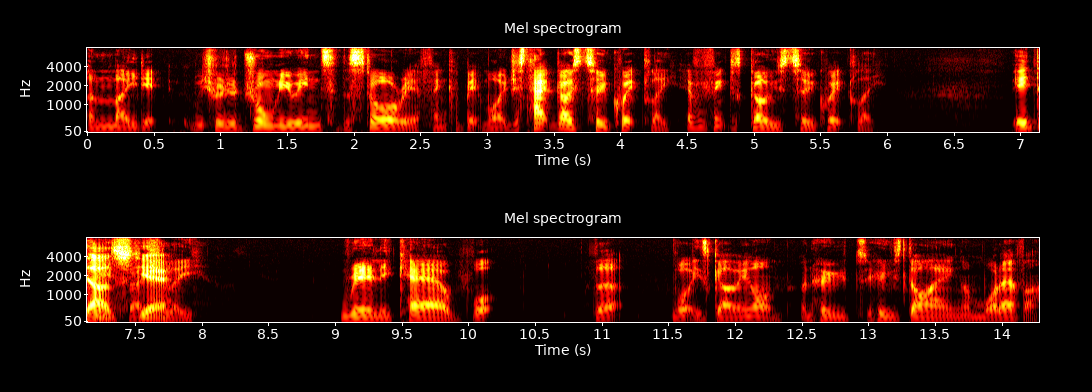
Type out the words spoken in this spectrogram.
and made it, which would have drawn you into the story. I think a bit more. It just ha- goes too quickly. Everything just goes too quickly. It does, yeah. Really care what the what is going on and who who's dying and whatever.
